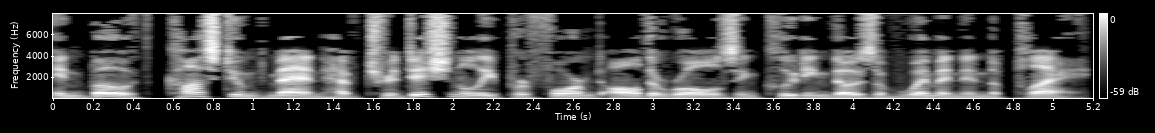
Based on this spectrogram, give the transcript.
In both, costumed men have traditionally performed all the roles including those of women in the play.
